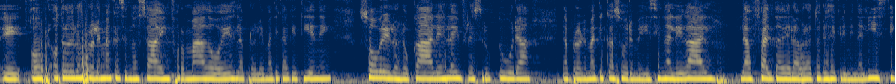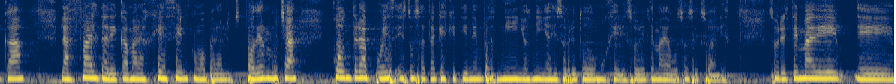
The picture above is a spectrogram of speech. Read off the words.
eh, otro de los problemas que se nos ha informado es la problemática que tienen sobre los locales, la infraestructura, la problemática sobre medicina legal, la falta de laboratorios de criminalística, la falta de cámaras GESEL como para poder luchar contra pues estos ataques que tienen pues niños, niñas y sobre todo mujeres sobre el tema de abusos sexuales. Sobre el tema de eh,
